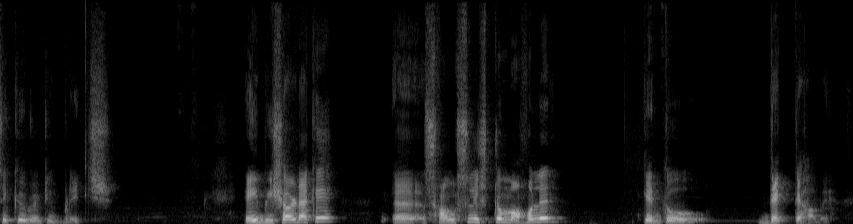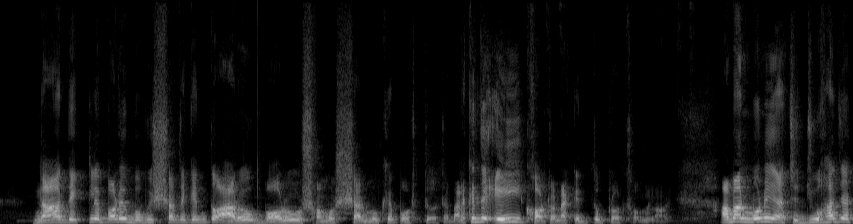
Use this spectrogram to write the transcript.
সিকিউরিটি ব্রিচ, এই বিষয়টাকে সংশ্লিষ্ট মহলের কিন্তু দেখতে হবে। না দেখলে পরে ভবিষ্যতে কিন্তু আরও বড় সমস্যার মুখে পড়তে হতে পারে। কিন্তু এই ঘটনা কিন্তু প্রথম নয়। আমার মনে আছে দু হাজার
